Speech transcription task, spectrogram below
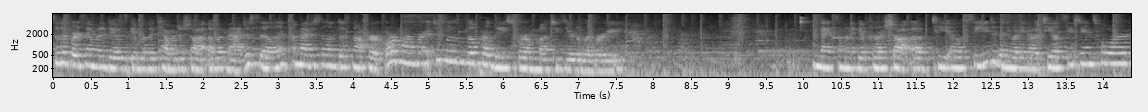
So the first thing I'm going to do is give Mother Cabbage a shot of Imagicillin. Imagicillin does not hurt or harm her. It just loosens up her leash for a much easier delivery. Next, I'm going to give her a shot of TLC. Does anybody know what TLC stands for?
